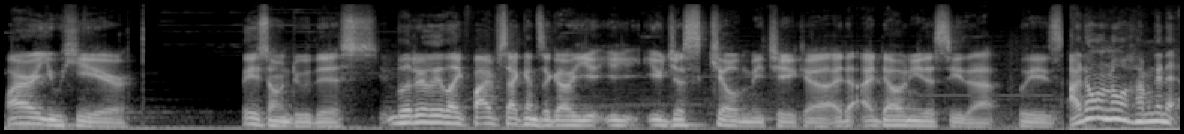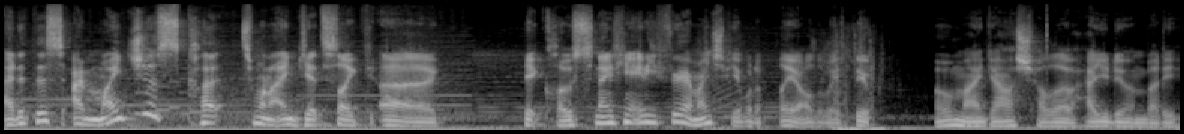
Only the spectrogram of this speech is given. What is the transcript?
Why are you here? Please don't do this. Literally like five seconds ago, you, you, you just killed me, Chica. I, I don't need to see that, please. I don't know how I'm gonna edit this. I might just cut to when I get to like, uh, get close to 1983. I might just be able to play all the way through. Oh my gosh, hello. How you doing, buddy?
